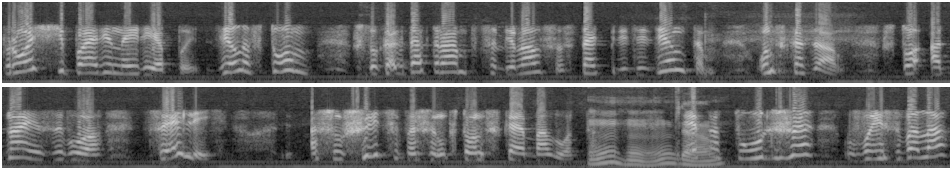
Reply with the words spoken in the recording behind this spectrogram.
Проще пареной репы. Дело в том, что когда Трамп собирался стать президентом, он сказал, что одна из его целей – осушить Вашингтонское болото. Угу, да. Это тут же вызвало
